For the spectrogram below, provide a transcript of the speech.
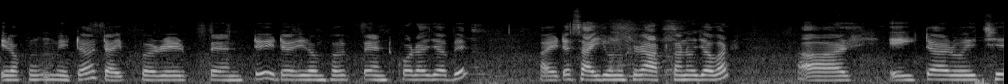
এরকম এটা টাইপারের প্যান্টে, এটা এরকমভাবে প্যান্ট করা যাবে। আর এটা সাইজ অনুসারে আটকানো যাওয়ার। আর এইটা রয়েছে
